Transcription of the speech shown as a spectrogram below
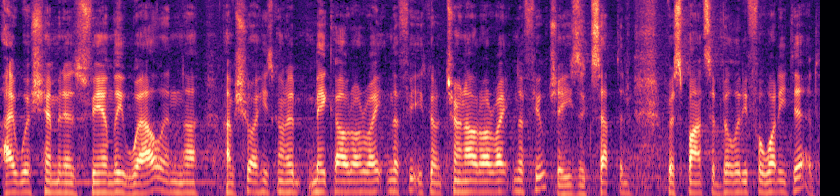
I wish him and his family well, and uh, I'm sure he's going to make out all right in the. He's going to turn out all right in the future. He's accepted responsibility for what he did.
